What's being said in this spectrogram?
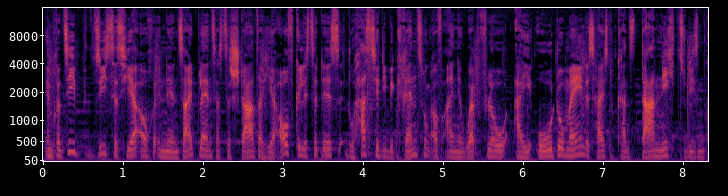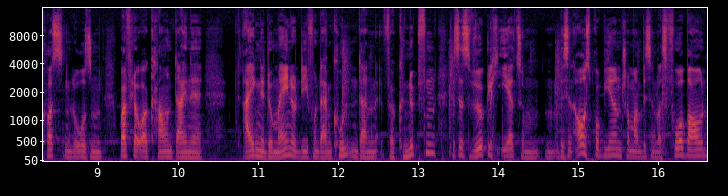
Im Prinzip siehst du es hier auch in den Sideplans, dass das Starter hier aufgelistet ist. Du hast hier die Begrenzung auf eine Webflow IO Domain. Das heißt, du kannst da nicht zu diesem kostenlosen Webflow Account deine eigene Domain oder die von deinem Kunden dann verknüpfen. Das ist wirklich eher zum ein bisschen ausprobieren, schon mal ein bisschen was vorbauen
